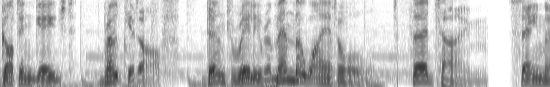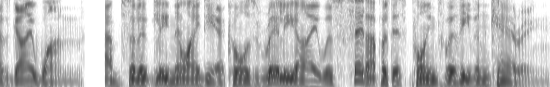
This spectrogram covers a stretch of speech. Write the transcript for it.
got engaged, broke it off, don't really remember why at all. Third time, same as guy 1, Absolutely no idea cause really I was fed up at this point with even caring.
